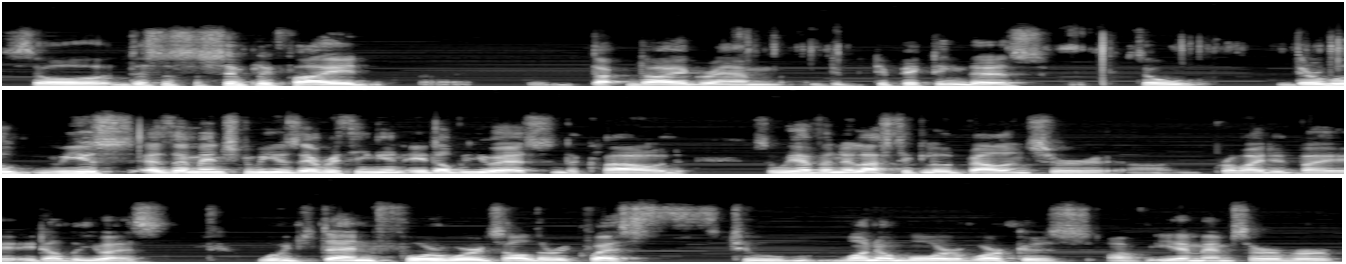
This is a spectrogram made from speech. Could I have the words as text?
So this is a simplified uh, diagram de depicting this. So there will we use, as I mentioned, we use everything in AWS in the cloud. So we have an elastic load balancer uh, provided by AWS which then forwards all the requests to one or more workers of EMM server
